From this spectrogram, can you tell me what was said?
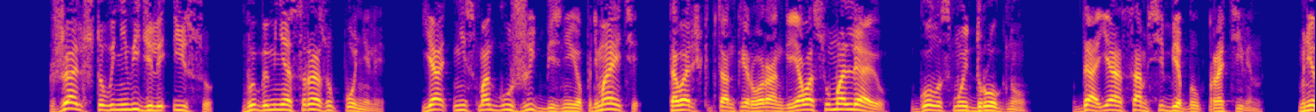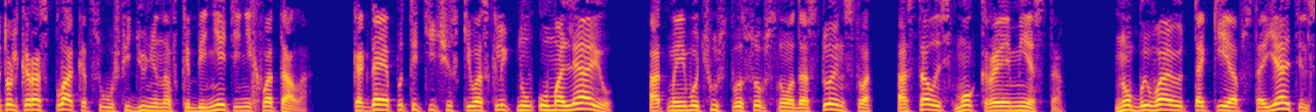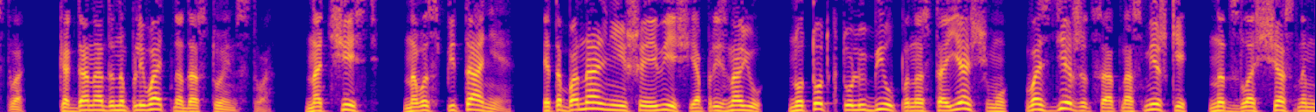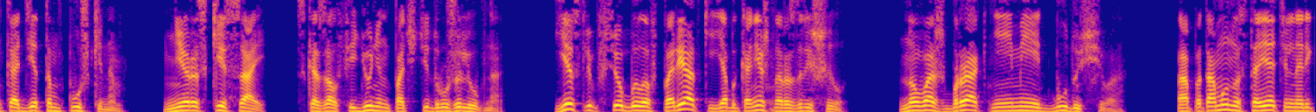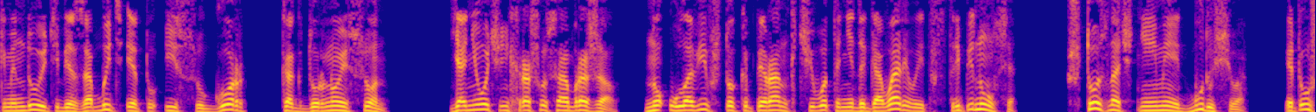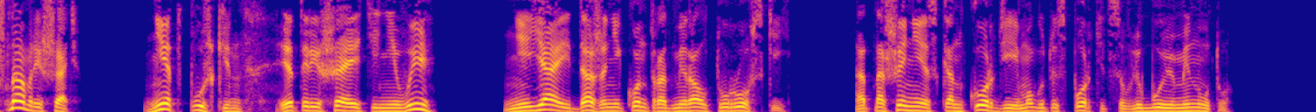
Жаль, что вы не видели Ису, вы бы меня сразу поняли. Я не смогу жить без нее, понимаете? Товарищ капитан первого ранга, я вас умоляю. Голос мой дрогнул. Да, я сам себе был противен. Мне только расплакаться у Федюнина в кабинете не хватало. Когда я патетически воскликнул «умоляю», от моего чувства собственного достоинства осталось мокрое место. Но бывают такие обстоятельства, когда надо наплевать на достоинство, на честь, на воспитание. Это банальнейшая вещь, я признаю, но тот, кто любил по-настоящему, воздержится от насмешки над злосчастным кадетом Пушкиным. «Не раскисай», — сказал Федюнин почти дружелюбно. «Если бы все было в порядке, я бы, конечно, разрешил. Но ваш брак не имеет будущего а потому настоятельно рекомендую тебе забыть эту Иссу гор как дурной сон. Я не очень хорошо соображал, но, уловив, что Каперанг чего-то не договаривает, встрепенулся. Что значит не имеет будущего? Это уж нам решать. Нет, Пушкин, это решаете не вы, не я и даже не контр-адмирал Туровский. Отношения с Конкордией могут испортиться в любую минуту.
